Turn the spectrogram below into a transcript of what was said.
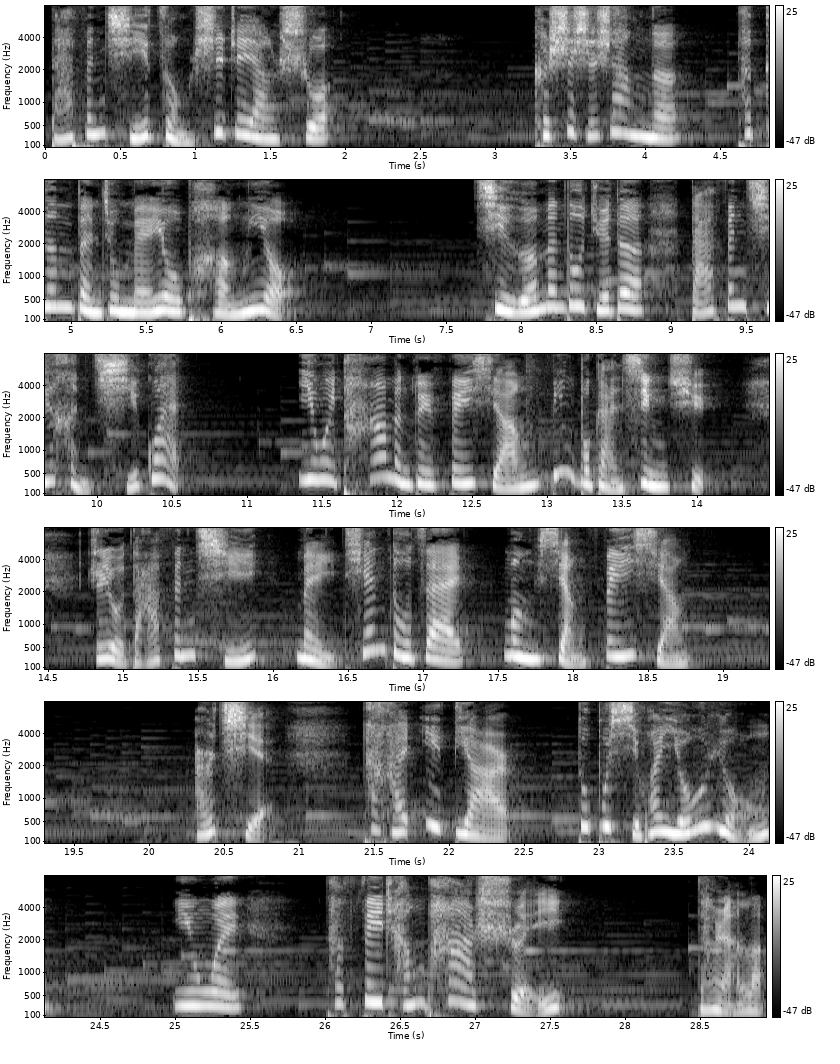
达芬奇总是这样说。可事实上呢，他根本就没有朋友。企鹅们都觉得达芬奇很奇怪，因为他们对飞翔并不感兴趣。只有达芬奇每天都在梦想飞翔，而且他还一点儿都不喜欢游泳，因为他非常怕水。当然了，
